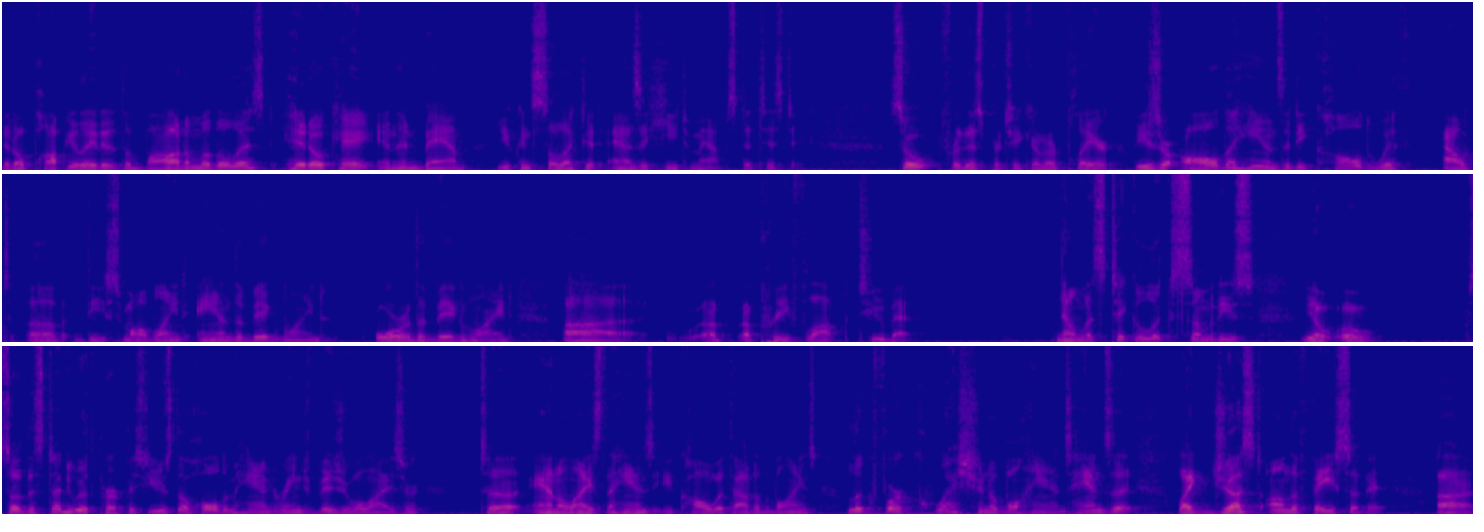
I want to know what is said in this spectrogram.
it'll populate it at the bottom of the list, hit OK, and then bam, you can select it as a heat map statistic. So for this particular player, these are all the hands that he called with out of the small blind and the big blind, or the big blind, uh, a, a pre-flop 2-bet. Now let's take a look at some of these, you know, oh, so the study with purpose, use the Hold'em hand range visualizer to analyze the hands that you call with out of the blinds. Look for questionable hands, hands that like just on the face of it, uh,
